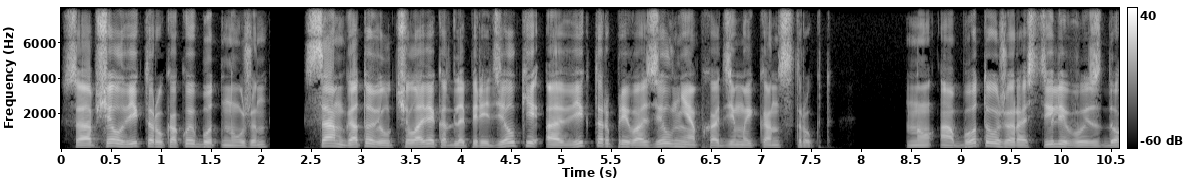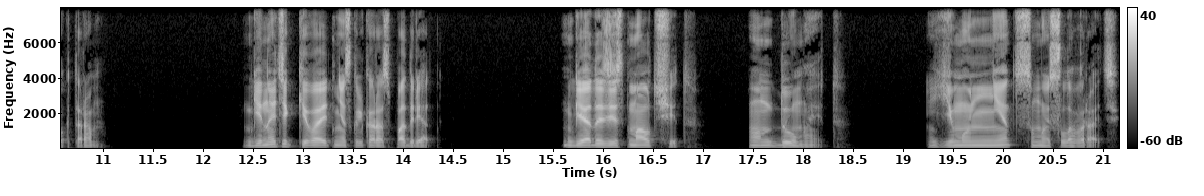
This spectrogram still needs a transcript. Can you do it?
сообщал Виктору, какой бот нужен, сам готовил человека для переделки, а Виктор привозил необходимый конструкт. Ну, а бота уже растили вы с доктором. Генетик кивает несколько раз подряд. Геодезист молчит. Он думает. Ему нет смысла врать.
